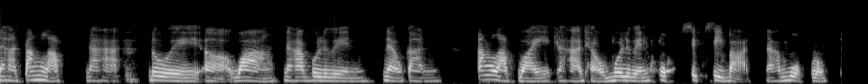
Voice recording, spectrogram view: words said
นะคะตั้งรับนะคะ โดยวางนะคะบริเวณแนวการ ตั้งรับไว้นะคะ แถวบริเวณ 64 บาทนะคะบวกลบแ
